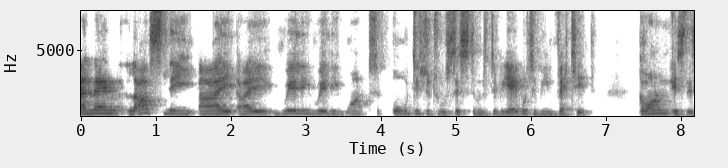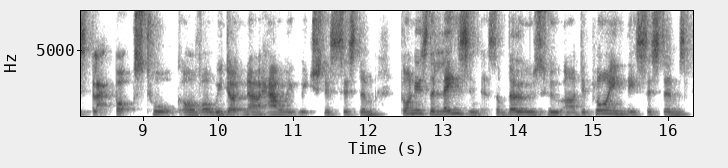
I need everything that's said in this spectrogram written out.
And then lastly, I, I really, really want all digital systems to be able to be vetted Gone is this black box talk of, oh, we don't know how we reach this system. Gone is the laziness of those who are deploying these systems.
